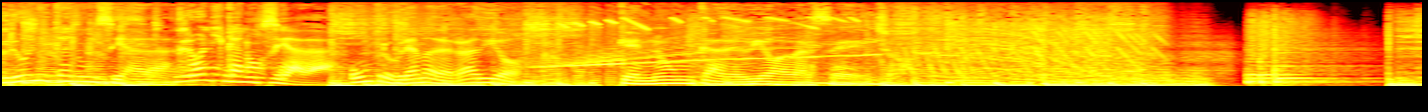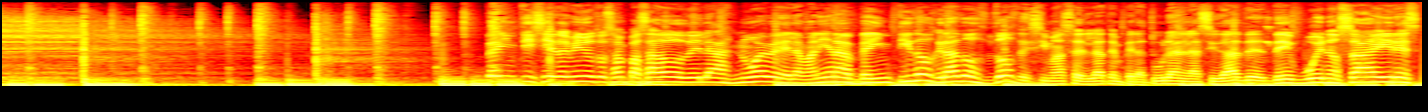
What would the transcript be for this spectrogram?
Crónica Anunciada. Crónica Anunciada. Un programa de radio que nunca debió haberse hecho. 27 minutos han pasado de las 9 de la mañana, 22 grados 2 décimas en la temperatura en la ciudad de, Buenos Aires.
